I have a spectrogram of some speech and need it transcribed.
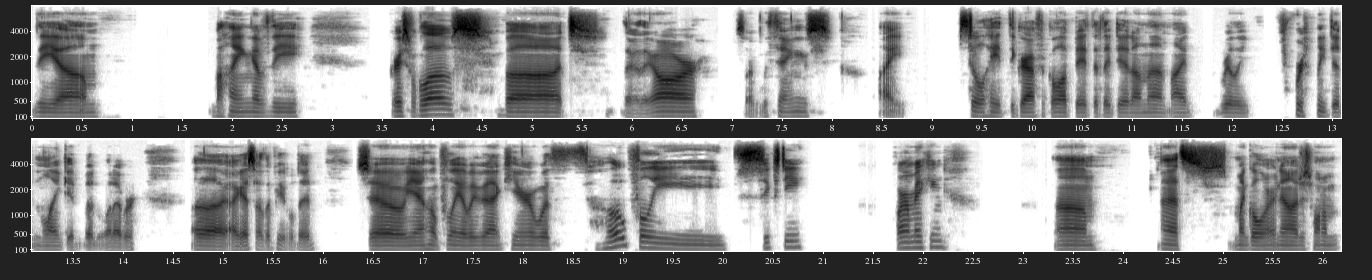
the um, behind of the graceful gloves, but there they are. It's ugly things. I still hate the graphical update that they did on them. I really, really didn't like it, but whatever. Uh, I guess other people did. So yeah, hopefully I'll be back here with hopefully 60 fire making. Um, that's my goal right now. I just want to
